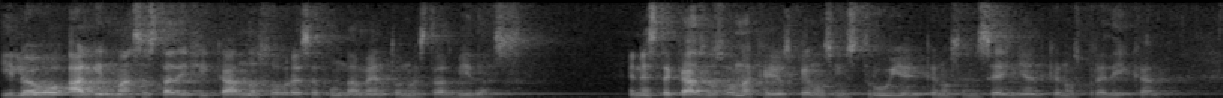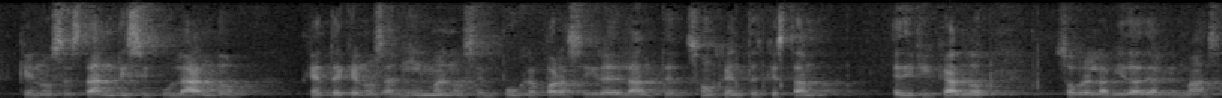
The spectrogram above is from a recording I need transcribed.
y luego alguien más está edificando sobre ese fundamento en nuestras vidas. En este caso son aquellos que nos instruyen, que nos enseñan, que nos predican, que nos están discipulando, gente que nos anima, nos empuja para seguir adelante. Son gente que están edificando sobre la vida de alguien más.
